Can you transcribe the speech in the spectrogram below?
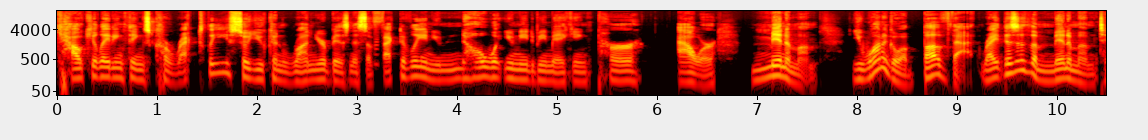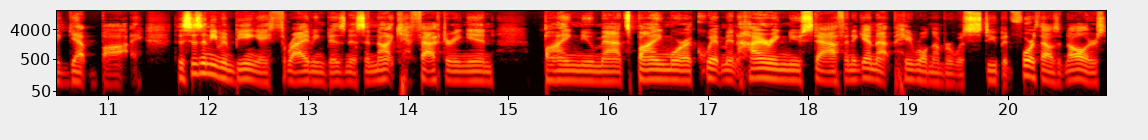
calculating things correctly so you can run your business effectively and you know what you need to be making per hour minimum you want to go above that, right? This is the minimum to get by. This isn't even being a thriving business and not factoring in buying new mats, buying more equipment, hiring new staff. And again, that payroll number was stupid $4,000.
